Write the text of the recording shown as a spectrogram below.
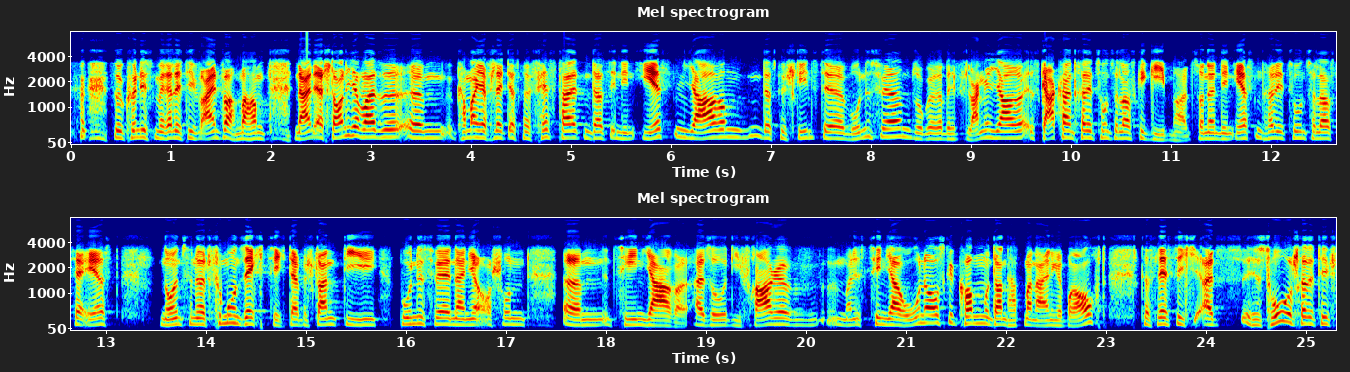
so könnte ich es mir relativ einfach machen. Nein, erstaunlicherweise ähm, kann man ja vielleicht erstmal festhalten, dass in den ersten Jahren des Bestehens der Bundeswehr, sogar relativ lange Jahre, es gar keinen Traditionserlass gegeben hat, sondern den ersten Traditionserlass ja erst 1965. Da bestand die Bundeswehr dann ja auch schon ähm, zehn Jahre. Also die Frage, man ist zehn Jahre ohne ausgekommen und dann hat man eine gebraucht. Das lässt sich als historisch relativ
